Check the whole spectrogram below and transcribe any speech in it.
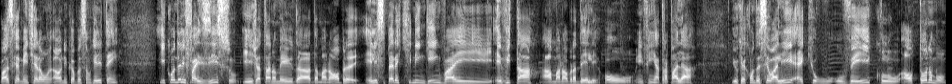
basicamente era a única opção que ele tem. E quando ele faz isso e já está no meio da, da manobra, ele espera que ninguém vai evitar a manobra dele, ou, enfim, atrapalhar. E o que aconteceu ali é que o, o veículo autônomo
